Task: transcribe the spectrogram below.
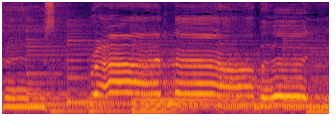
things right now, baby.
